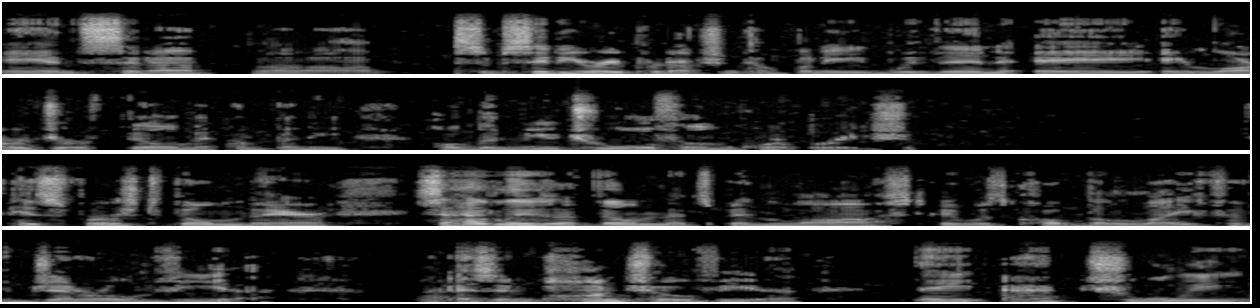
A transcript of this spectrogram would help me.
and set up uh, a subsidiary production company within a, a larger film company called the Mutual Film Corporation. His first film there, sadly, is a film that's been lost. It was called The Life of General Villa, as in Pancho Villa. They actually,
